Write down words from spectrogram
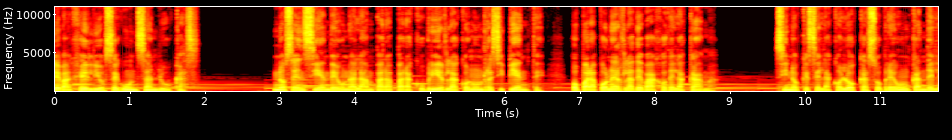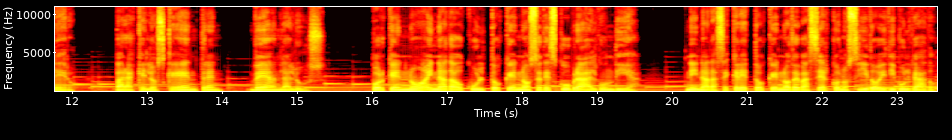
Evangelio según San Lucas. No se enciende una lámpara para cubrirla con un recipiente o para ponerla debajo de la cama, sino que se la coloca sobre un candelero, para que los que entren vean la luz. Porque no hay nada oculto que no se descubra algún día, ni nada secreto que no deba ser conocido y divulgado.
